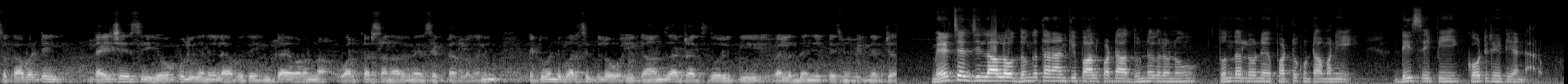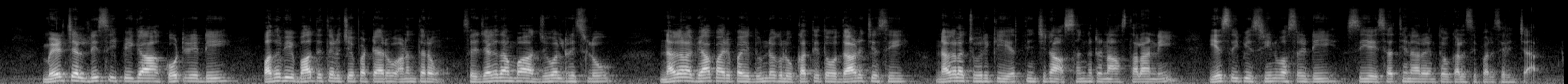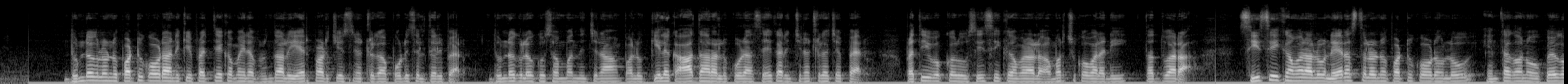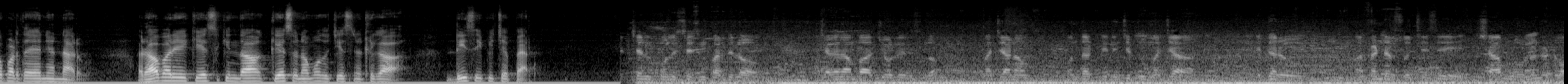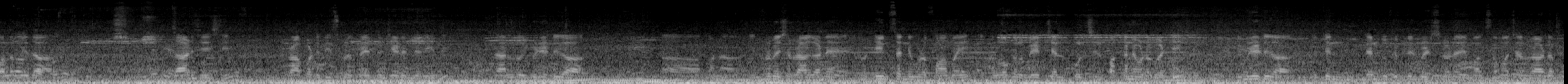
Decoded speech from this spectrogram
సో కాబట్టి దయచేసి యువకులు కానీ లేకపోతే ఇంకా ఎవరన్నా వర్కర్స్ అనార్గనైజ్ సెక్టర్లో కానీ ఎటువంటి పరిస్థితుల్లో ఈ గాంజా డ్రగ్స్ జోలికి వెళ్ళొద్దని చెప్పేసి మేము విజ్ఞప్తి చేస్తాం. మేడ్చల్ జిల్లాలో దొంగతనానికి పాల్పడ్డ దుండగులను తొందరలోనే పట్టుకుంటామని డీసీపీ కోటిరెడ్డి అన్నారు. మేడ్చల్ డీసీపీగా కోటిరెడ్డి పదవీ బాధ్యతలు చేపట్టారు. అనంతరం శ్రీ జగదాంబ జ్యువెలరీస్లో నగల వ్యాపారిపై దుండగులు కత్తితో దాడి చేసి నగల చోరీకి యత్నించిన సంఘటన స్థలాన్ని ఏసీపీ శ్రీనివాసరెడ్డి సిఐ సత్యనారాయణతో కలిసి పరిశీలించారు. దుండగులను పట్టుకోవడానికి ప్రత్యేకమైన బృందాలు ఏర్పాటు చేసినట్లుగా పోలీసులు తెలిపారు. దుండగులకు సంబంధించిన పలు కీలక ఆధారాలు కూడా సేకరించినట్లుగా చెప్పారు. ప్రతి ఒక్కరూ సీసీ కెమెరాలు అమర్చుకోవాలని తద్వారా సీసీ కెమెరాలు నేరస్తులను పట్టుకోవడంలో ఎంతగానో ఉపయోగపడతాయని అన్నారు. రాబరీ కేసు కింద కేసు నమోదు చేసినట్లుగా డీసీపీ చెప్పారు. హెచ్ఎల్ పోలీస్ స్టేషన్ పరిధిలో జగదాంబ జ్యువెలరీస్లో మధ్యాహ్నం వన్ థర్టీ నుంచి టూ మధ్య ఇద్దరు అఫెండర్స్ వచ్చేసి షాప్లో ఉన్నటువంటి వాళ్ళ మీద దాడి చేసి ప్రాపర్టీ తీసుకునే ప్రయత్నం చేయడం జరిగింది. దానిలో ఇమీడియట్గా మన ఇన్ఫర్మేషన్ రాగానే టీమ్స్ అన్నీ కూడా ఫామ్ అయ్యి లోకల్ మేడ్చల్ పోలీసులు పక్కనే ఉండబట్టి ఇమీడియట్గా వితిన్ టెన్ టు ఫిఫ్టీన్ మినిట్స్లోనే మాకు సమాచారం రావడం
